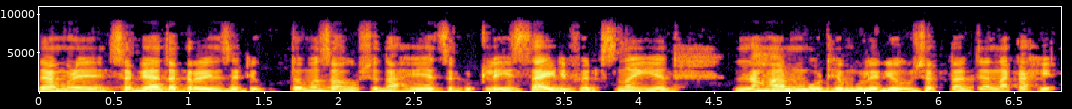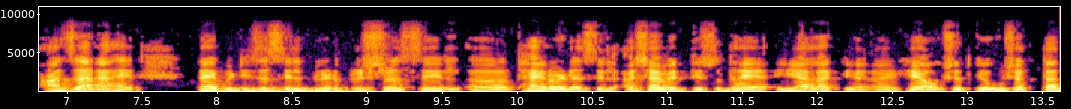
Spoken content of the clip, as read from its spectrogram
त्यामुळे सगळ्या तक्रारींसाठी उत्तम असं औषध आहे. ह्याचे कुठलेही साईड इफेक्ट्स नाही आहेत लहान मोठे मुले घेऊ शकतात. ज्यांना काही आजार आहेत, डायबिटीज असेल, ब्लड प्रेशर असेल, थायरॉइड असेल, अशा व्यक्ती सुद्धा याला हे औषध घेऊ शकतात.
